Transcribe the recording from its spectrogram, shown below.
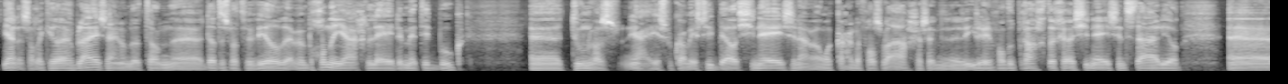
Ja, dan zal ik heel erg blij zijn, omdat dan, eh, dat is wat we wilden. En we begonnen een jaar geleden met dit boek. Eh, toen was, ja, eerst kwam eerst die bel Chinezen, nou, allemaal carnavalswagens. En eh, iedereen vond het prachtig, hè, Chinees in het stadion. Eh,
